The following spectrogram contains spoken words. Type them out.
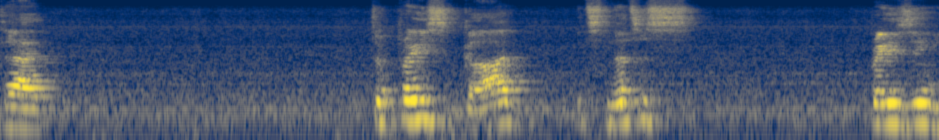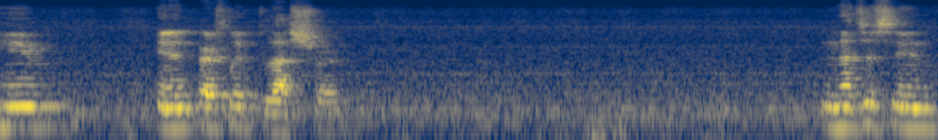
that to praise God, it's not just praising Him in an earthly pleasure, not just in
